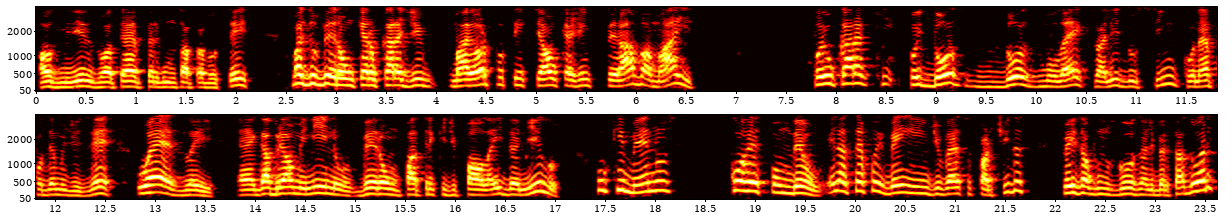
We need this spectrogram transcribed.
aos meninos, vou até perguntar para vocês, mas o Verão, que era o cara de maior potencial que a gente esperava mais, foi o cara que foi dos, dos moleques ali, dos cinco, né? Podemos dizer, Wesley, é, Gabriel Menino, Veron, Patrick de Paula e Danilo, o que menos correspondeu. Ele até foi bem em diversas partidas, fez alguns gols na Libertadores,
